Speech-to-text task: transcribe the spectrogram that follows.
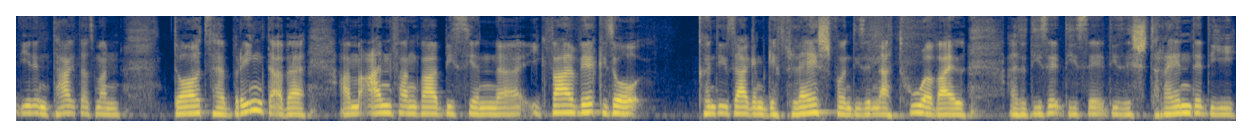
jeden Tag, dass man dort verbringt, aber am Anfang war ein bisschen, äh, ich war wirklich so könnte ich sagen, geflasht von dieser Natur, weil also diese, diese, diese Strände, die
